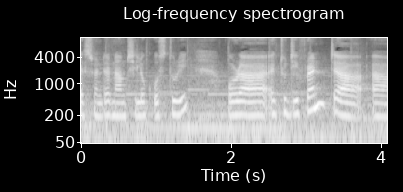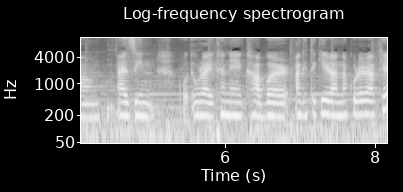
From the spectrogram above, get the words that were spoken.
রেস্টুরেন্টের নাম ছিল কস্তুরি। ওরা একটু ডিফারেন্ট অ্যাজ ইন ওরা এখানে খাবার আগে থেকে রান্না করে রাখে।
